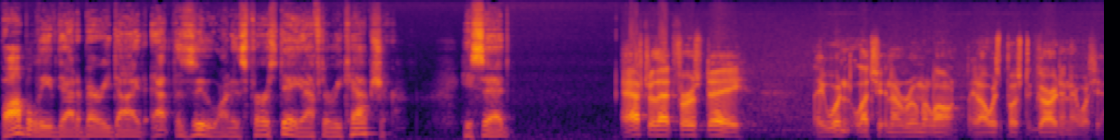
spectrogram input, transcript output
Baugh believed Atterberry died at the zoo on his first day after recapture. He said, After that first day, they wouldn't let you in a room alone. They'd always post a guard in there with you.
